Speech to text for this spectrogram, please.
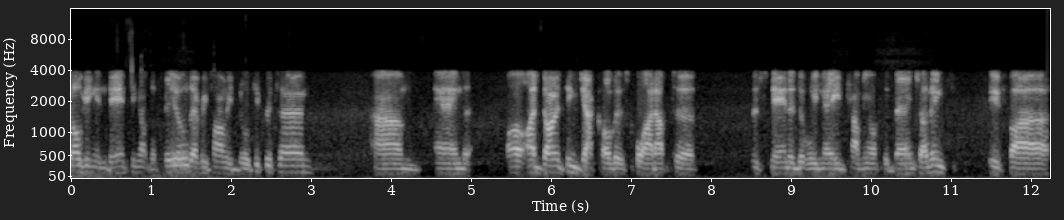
jogging and dancing up the field every time we do a kick return. Um, and I don't think Jack Cogger's quite up to the standard that we need coming off the bench. I think if uh,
